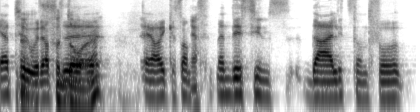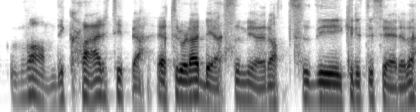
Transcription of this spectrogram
Jeg tror at Fedora. Eh, ja, ikke sant. Ja. Men de syns det er litt sånn for vanlige klær, tipper jeg. Jeg tror det er det som gjør at de kritiserer det.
